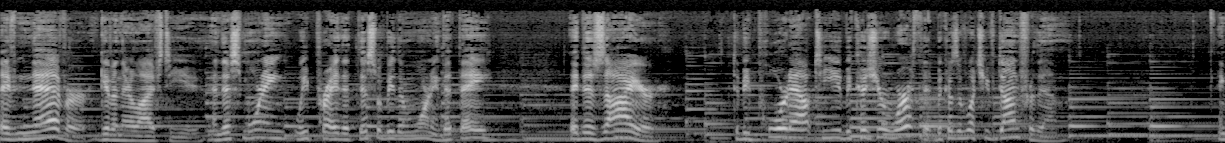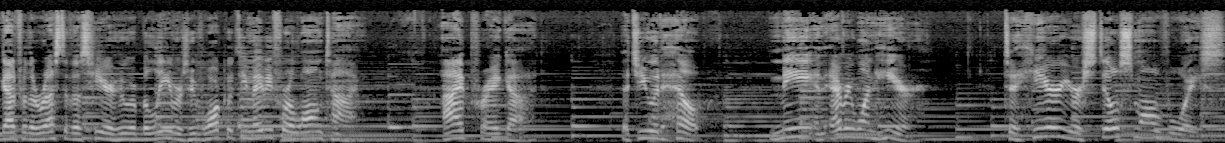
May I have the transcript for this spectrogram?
They've never given their lives to you. And this morning, we pray that this will be the morning that they, they desire to be poured out to you because you're worth it, because of what you've done for them. And God, for the rest of us here who are believers, who've walked with you maybe for a long time, I pray, God, that you would help me and everyone here to hear your still small voice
